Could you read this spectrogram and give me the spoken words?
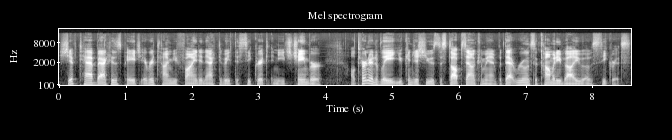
shift tab back to this page every time you find and activate the secret in each chamber. Alternatively, you can just use the stop sound command, but that ruins the comedy value of secrets.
